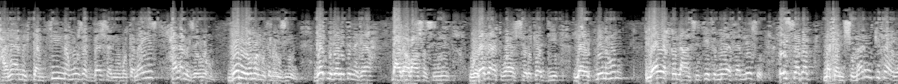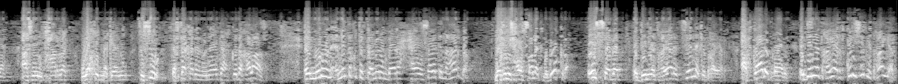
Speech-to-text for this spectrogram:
هنعمل تمثيل نموذج بشري متميز هنعمل زيهم. دول اللي هم المتميزين. جت مجلة النجاح بعدها ب 10 سنين ورجعت ورا الشركات دي لقيت منهم لا يقل عن 60% فلسوا إيه السبب؟ ما كانش مرن كفاية عشان يتحرك وياخد مكانه في السوق. تفتكر إنه ناجح كده خلاص. المرونة اللي أنت كنت بتعمله امبارح هيوصلك النهاردة لكن مش هيوصلك لبكرة. إيه السبب الدنيا اتغيرت سنك اتغير افكار اتغيرت الدنيا اتغيرت كل شيء بيتغير.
